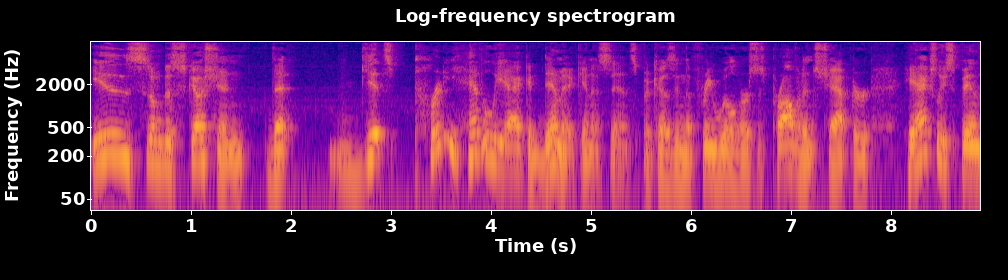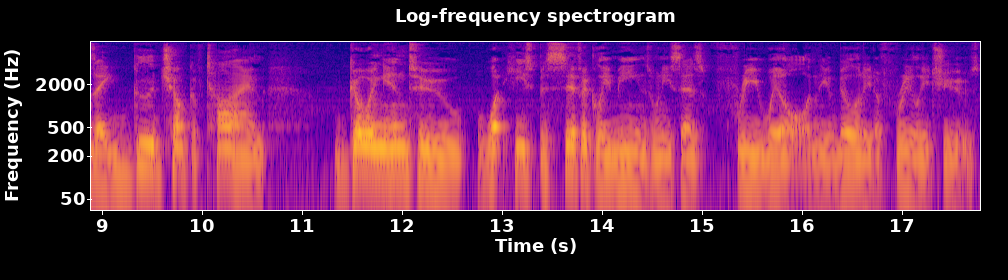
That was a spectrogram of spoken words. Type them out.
is some discussion that gets pretty heavily academic in a sense because in the free will versus providence chapter, he actually spends a good chunk of time going into what he specifically means when he says free will and the ability to freely choose.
